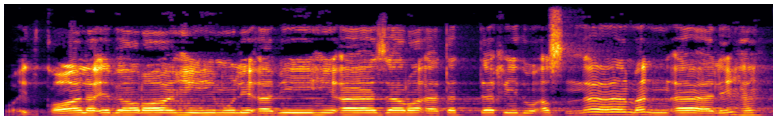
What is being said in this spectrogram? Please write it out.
وإذ قال إبراهيم لأبيه آزر أتتخذ أصناما آلهة؟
